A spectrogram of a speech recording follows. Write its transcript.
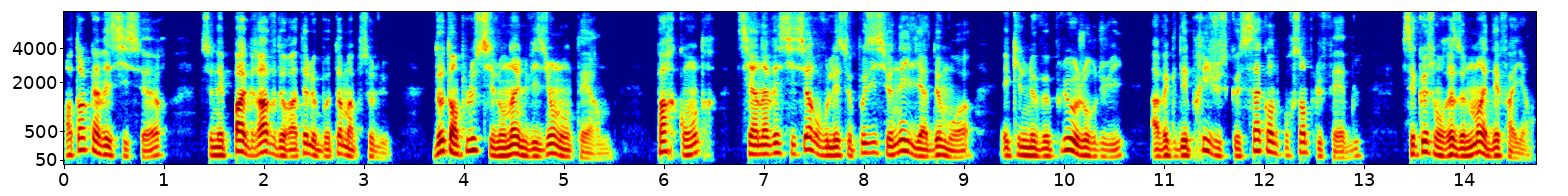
En tant qu'investisseur, ce n'est pas grave de rater le bottom absolu, d'autant plus si l'on a une vision long terme. Par contre, si un investisseur voulait se positionner il y a deux mois et qu'il ne veut plus aujourd'hui, avec des prix jusque 50% plus faibles, c'est que son raisonnement est défaillant.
